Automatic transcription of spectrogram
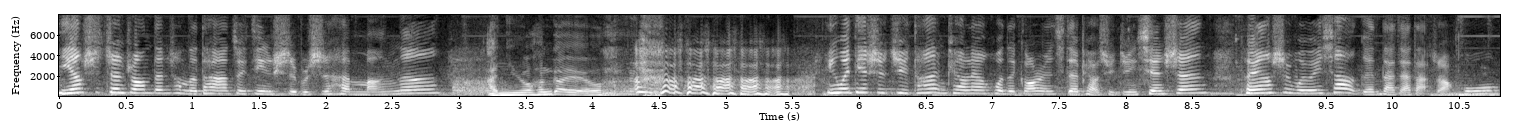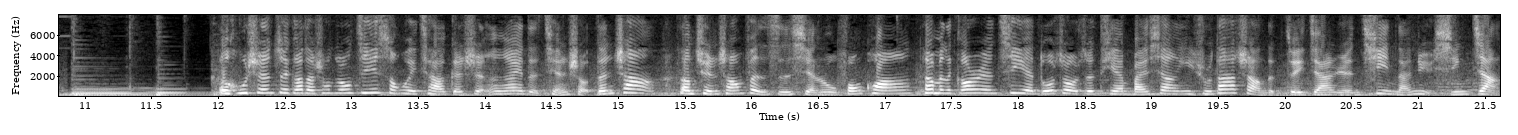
一样是正装登场的他最近是不是很忙呢？因为电视剧她很漂亮，获得高人气的朴叙俊现身，同样是微微笑跟大家打招呼。而呼声最高的宋仲基、宋慧乔更是恩爱的牵手登场，让全场粉丝陷入疯狂。他们的高人气也夺走这天白象艺术大赏的最佳人气男女新奖。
